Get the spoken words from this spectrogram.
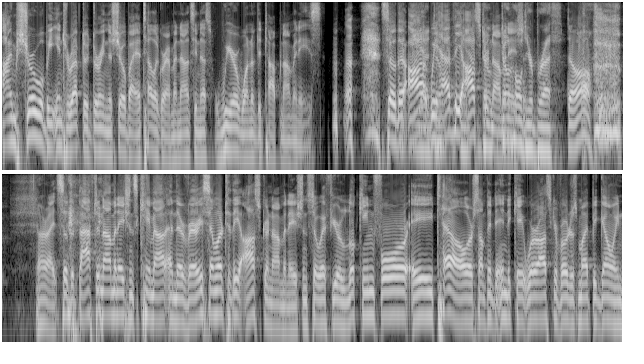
I'm sure we'll be interrupted during the show by a telegram announcing us we're one of the top nominees. so there are Yeah, we have the Oscar don't, nominations. Don't hold your breath. Oh. All right. So the BAFTA nominations came out and they're very similar to the Oscar nominations. So if you're looking for a tell or something to indicate where Oscar voters might be going,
